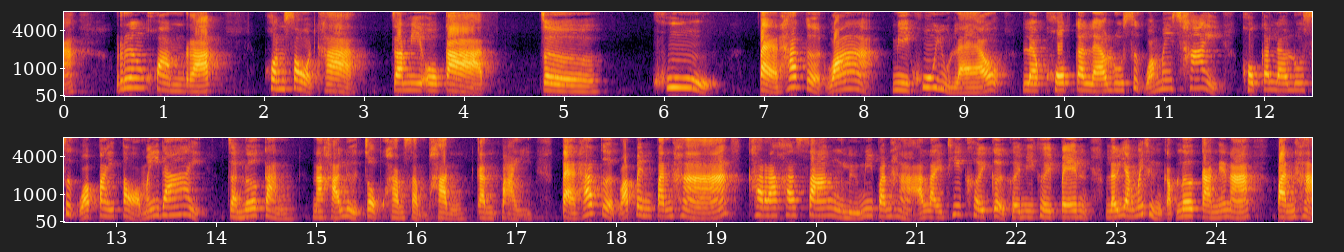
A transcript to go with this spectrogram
นะ เรื่องความรัก คนโสดค่ะ จะมีโอกาสเจอคู่ แต่ถ้าเกิดว่ามีคู่อยู่แล้ว แล้วคบกันแล้วรู้สึกว่าไม่ใช่ คบกันแล้วรู้สึกว่าไปต่อไม่ได้ จะเลิกกันนะคะ หรือจบความสัมพันธ์กันไป แต่ถ้าเกิดว่าเป็นปัญหาคาราคาซังหรือมีปัญหาอะไรที่เคยเกิดเคยมีเคยเป็น แล้วยังไม่ถึงกับเลิกกันเนี่ยนะ ปัญหา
